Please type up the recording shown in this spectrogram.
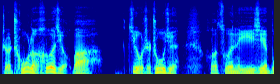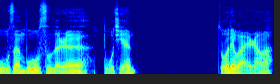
这除了喝酒吧，就是出去和村里一些不三不四的人赌钱。昨天晚上啊，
